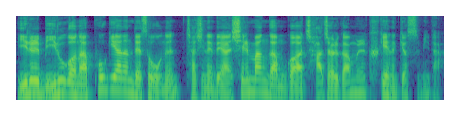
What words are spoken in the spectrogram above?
일을 미루거나 포기하는 데서 오는 자신에 대한 실망감과 좌절감을 크게 느꼈습니다.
